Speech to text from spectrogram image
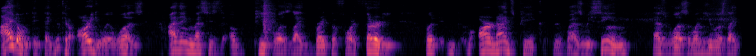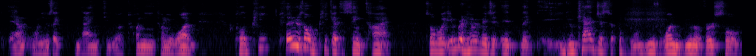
I don't think that you could argue it was. I think Messi's uh, peak was like right before 30. But R9's peak, as we've seen, as was when he was like when he was like 19 or 20, 21. Peak, players don't peak at the same time. So with Ibrahimovic, it like you can't just use one universal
